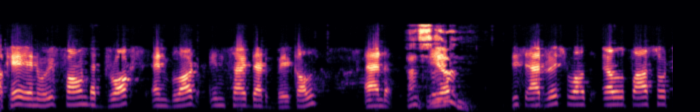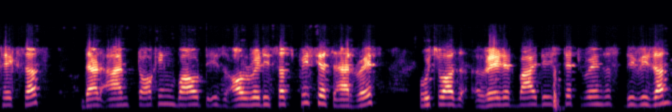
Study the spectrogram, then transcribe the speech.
okay, and we found that drugs and blood inside that vehicle, and And Yeah. This address was El Paso, Texas. That I'm talking about is already suspicious address, which was raided by the State Rangers Division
